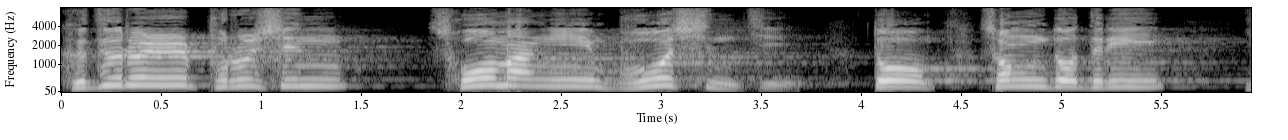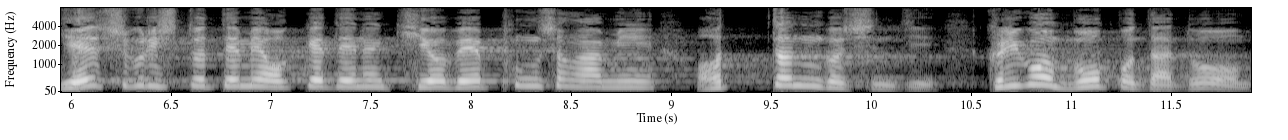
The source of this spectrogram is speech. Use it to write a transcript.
그들을 부르신 소망이 무엇인지, 또 성도들이 예수 그리스도 때문에 얻게 되는 기업의 풍성함이 어떤 것인지 그리고 무엇보다도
